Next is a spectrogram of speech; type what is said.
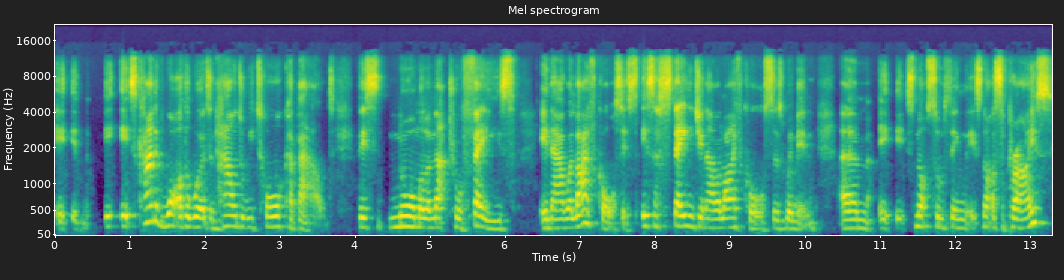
it, it, it- it's kind of what are the words and how do we talk about this normal and natural phase in our life course. It's, it's a stage in our life course as women. Um, it- it's not something, it's not a surprise.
